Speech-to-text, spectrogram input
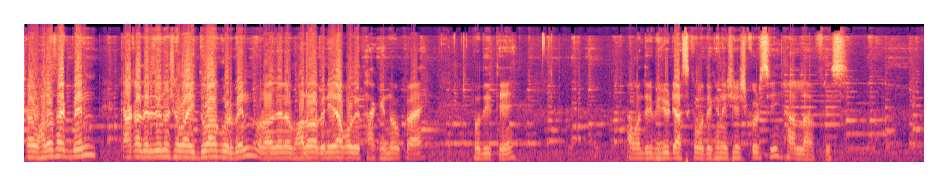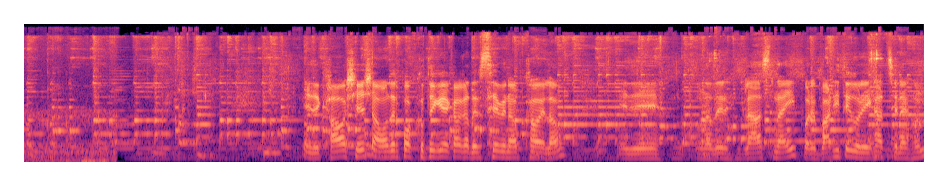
সবাই ভালো থাকবেন। কাকাদের জন্য সবাই দোয়া করবেন। ওনারা যেন ভালোভাবে নিরাপদে থাকে নৌকায়, নদীতে। আমাদের ভিডিওটি আজকের মতো এখানে শেষ করছি। আল্লাহ হাফিজ। এই যে খাওয়া শেষ, আমাদের পক্ষ থেকে কাকাদের সেভেন আপ খাওয়াইলাম। এই যে ওনাদের গ্লাস নাই, পরে বাটিতে করে খাচ্ছেন এখন।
